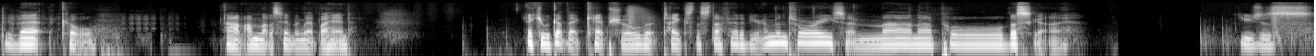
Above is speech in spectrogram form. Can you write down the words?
Do that. Cool. Um, I'm not assembling that by hand. Actually, we've got that capsule that takes the stuff out of your inventory. So mana pull this guy uses...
